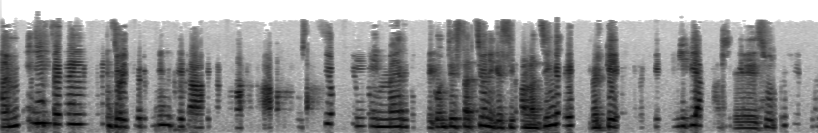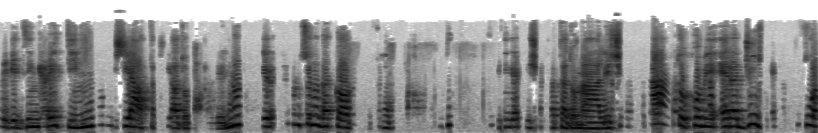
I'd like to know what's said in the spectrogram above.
mi differenzio leggermente da da posizioni in merito alle contestazioni che si fanno a Zingaretti perché mi piace sottolineare che Zingaretti non ci ha trattato male, non, non sono d'accordo che Zingaretti ci ha trattato male, ci ha trattato come era giusto la sua,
